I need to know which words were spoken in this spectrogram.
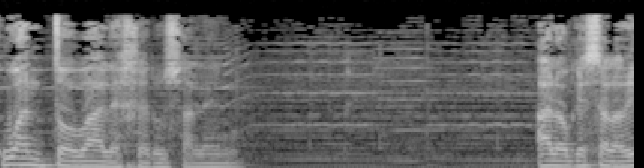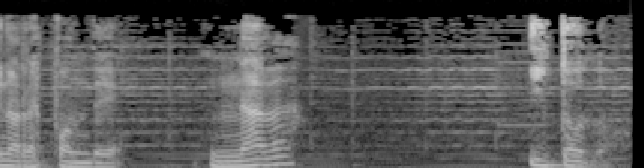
¿cuánto vale Jerusalén? A lo que Saladino responde nada y todo.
